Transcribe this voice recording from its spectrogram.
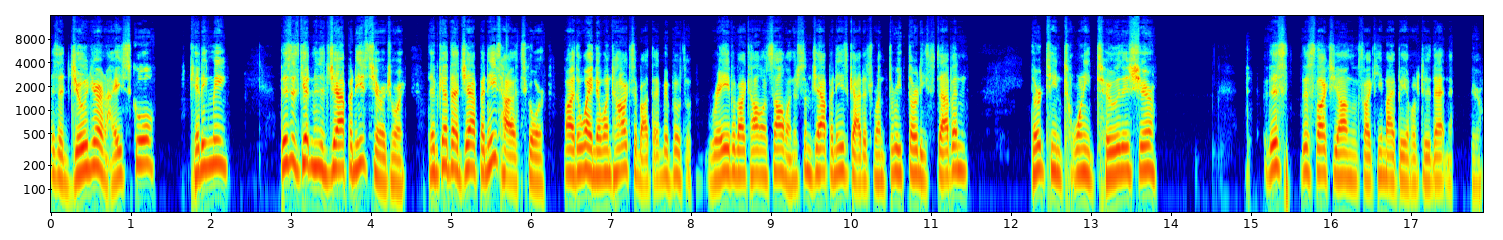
as a junior in high school? Kidding me? This is getting into Japanese territory. They've got that Japanese high score. By the way, no one talks about that. People rave about Colin Solomon. There's some Japanese guy that's run 337, 1322 this year. This this Lex Young looks like he might be able to do that next year.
